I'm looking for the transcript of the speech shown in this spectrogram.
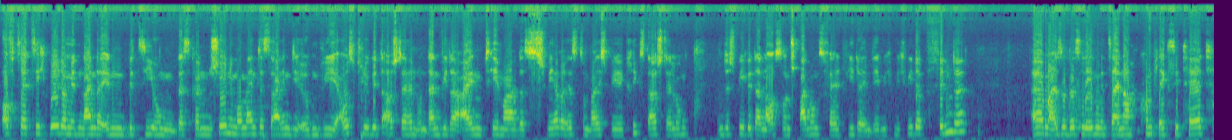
oft setze ich Bilder miteinander in Beziehungen. Das können schöne Momente sein, die irgendwie Ausflüge darstellen und dann wieder ein Thema, das schwerer ist, zum Beispiel Kriegsdarstellung. Und das spiegelt dann auch so ein Spannungsfeld wider, in dem ich mich wieder befinde. Ähm, also das Leben mit seiner Komplexität.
